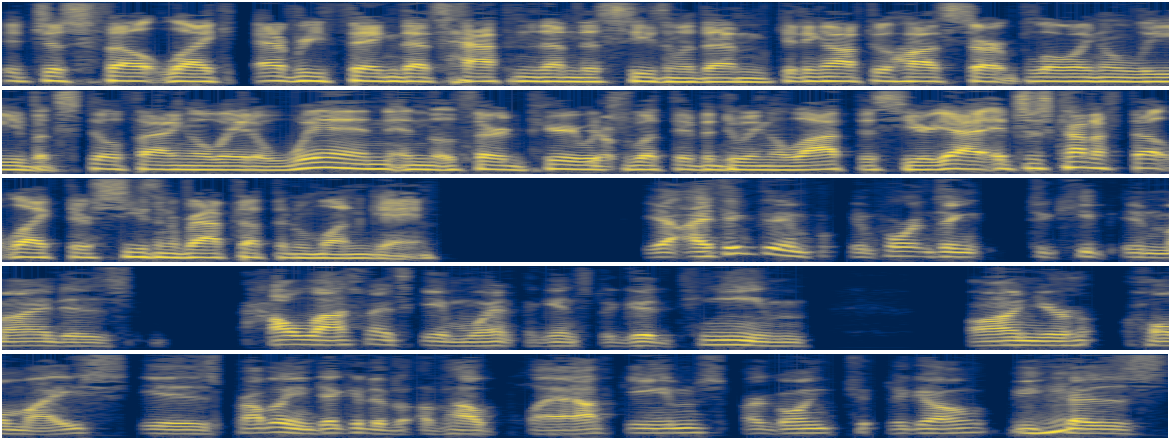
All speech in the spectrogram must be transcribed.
it just felt like everything that's happened to them this season, with them getting off to a hot start, blowing a lead, but still finding a way to win in the third period, which Yep. is what they've been doing a lot this year. Yeah, it just kind of felt like their season wrapped up in one game. Yeah, I think the imp- important thing to keep in mind is how last night's game went against a good team on your home ice is probably indicative of how playoff games are going to, to go mm-hmm. because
